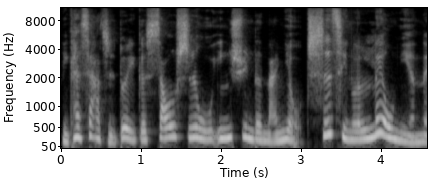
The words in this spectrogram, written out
你看夏至对一个消失无音讯的男友痴情了六年呢。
